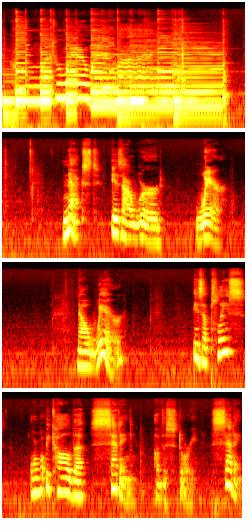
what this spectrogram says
Who, what, where, when, and why. Next is our word where. Now, where is a place or what we call the setting of the story. Setting.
